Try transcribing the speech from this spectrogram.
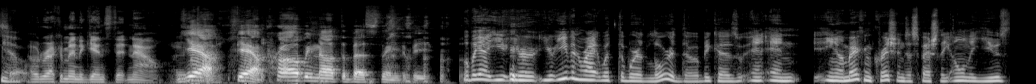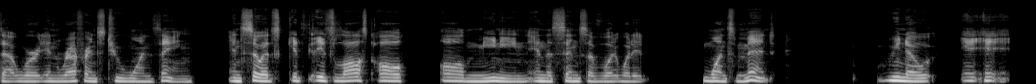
Yeah. So I would recommend against it now. yeah, yeah, probably not the best thing to be. Well, but yeah, you, you're you're even right with the word Lord though, because and, and you know American Christians especially only use that word in reference to one thing, and so it's it's it's lost all all meaning in the sense of what what it once meant. You know, i i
